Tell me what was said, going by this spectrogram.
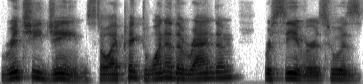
Richie James. So I picked one of the random receivers who was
